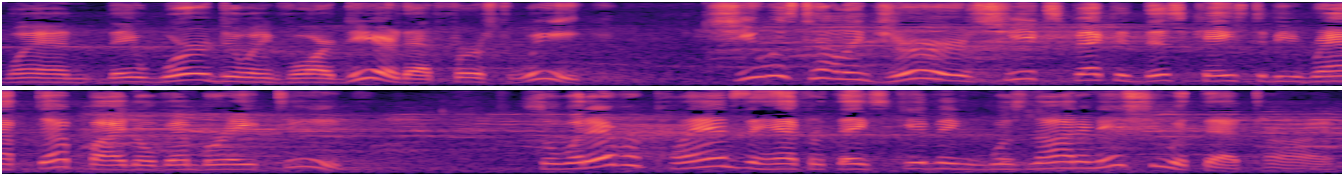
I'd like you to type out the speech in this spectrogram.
when they were doing voir dire that first week, she was telling jurors she expected this case to be wrapped up by November 18th. So whatever plans they had for Thanksgiving was not an issue at that time.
